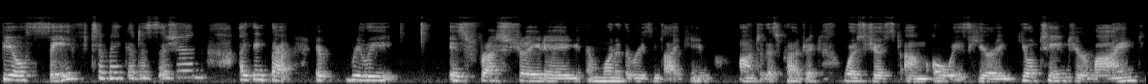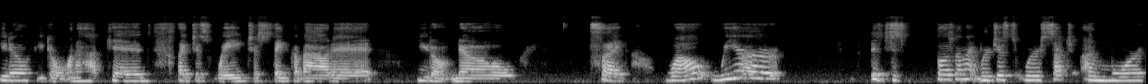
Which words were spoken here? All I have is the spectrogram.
feel safe to make a decision. I think that it really is frustrating. And one of the reasons I came onto this project was just um, always hearing, you'll change your mind, you know, if you don't want to have kids, like just wait, just think about it. You don't know. It's like, well, we are, it just blows my mind. We're just, we're such a more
